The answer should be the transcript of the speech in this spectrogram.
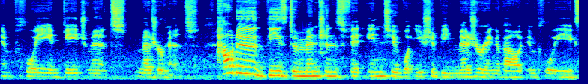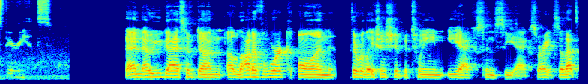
employee engagement measurement. How do these dimensions fit into what you should be measuring about employee experience? I know you guys have done a lot of work on the relationship between EX and CX, right? So that's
